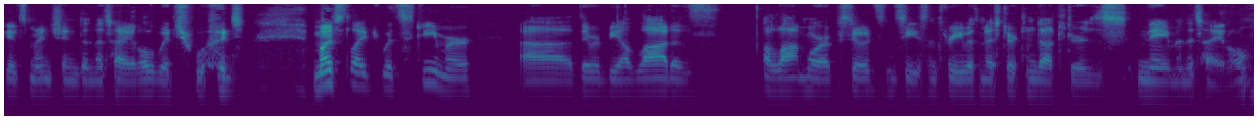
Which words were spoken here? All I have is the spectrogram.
gets mentioned in the title, which would, much like with Schemer, uh, there would be a lot of a lot more episodes in season three with Mr. Conductor's name in the title.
